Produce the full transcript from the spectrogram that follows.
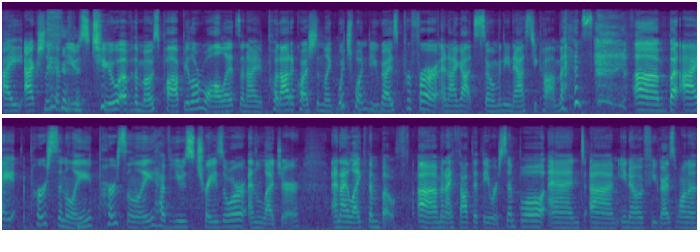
i actually have used two of the most popular wallets and i put out a question like which one do you guys prefer? And i got so many nasty comments. Um, but i personally personally have used trezor and ledger and I like them both. Um, and I thought that they were simple. And um, you know, if you guys want to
